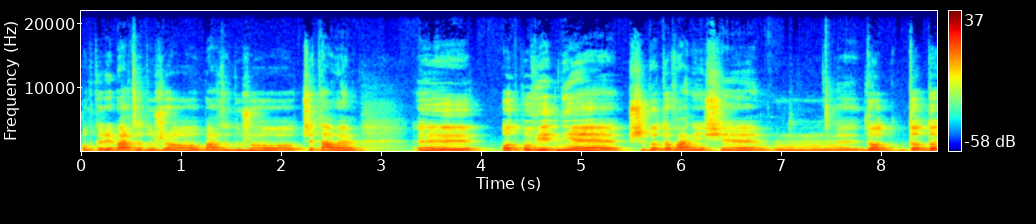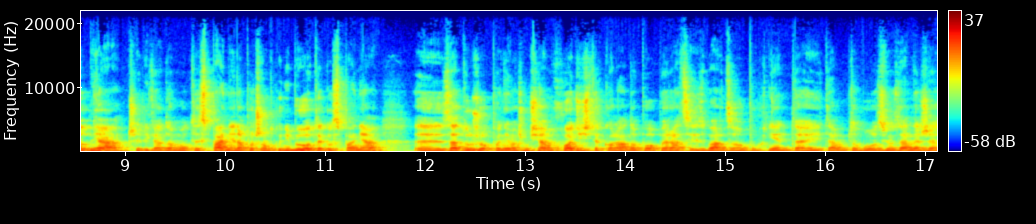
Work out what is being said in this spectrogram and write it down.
o której bardzo dużo, bardzo dużo czytałem. Yy, odpowiednie przygotowanie się mm, do, do, do dnia, czyli wiadomo, te spanie. Na początku nie było tego spania yy, za dużo, ponieważ musiałam chłodzić te kolano. Po operacji jest bardzo opuchnięte i tam to było związane, że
